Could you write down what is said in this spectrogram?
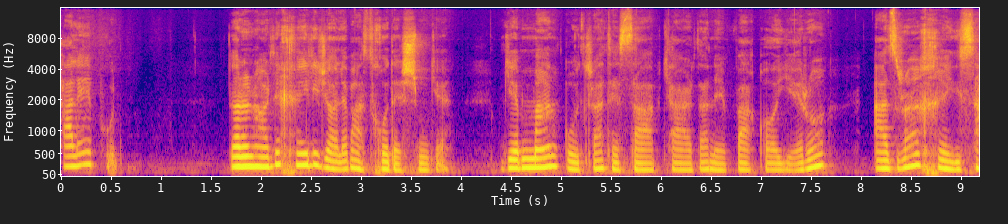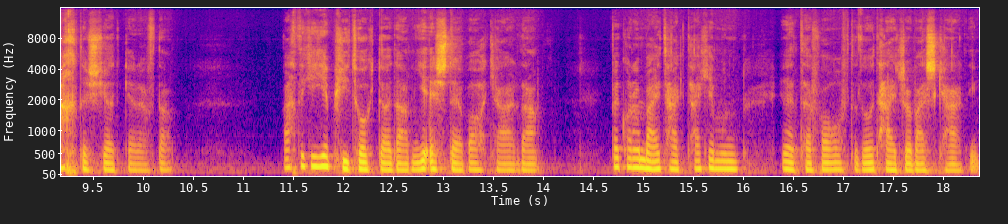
تله پول. دارن خیلی جالب از خودش میگه. میگه من قدرت صبر کردن وقایع رو از راه خیلی سختش یاد گرفتم. وقتی که یه پیتوک دادم یه اشتباه کردم. فکر کنم برای تک تکمون این اتفاق افتاده و تجربهش کردیم.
